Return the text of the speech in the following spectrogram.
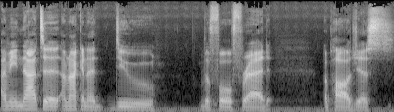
I mean, not to I'm not gonna do the full Fred apologist.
